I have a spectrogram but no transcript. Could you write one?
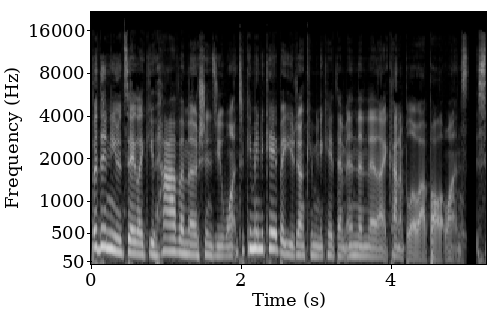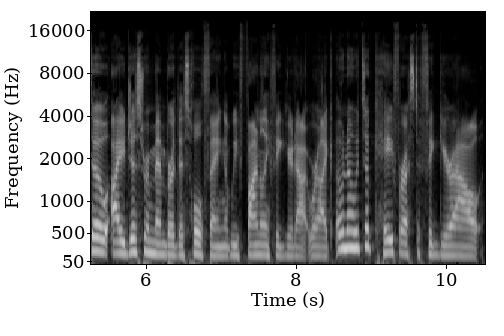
But then you would say, like, you have emotions you want to communicate, but you don't communicate them. And then they like kind of blow up all at once. So I just remember this whole thing. We finally figured out, we're like, oh no, it's okay for us to figure out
